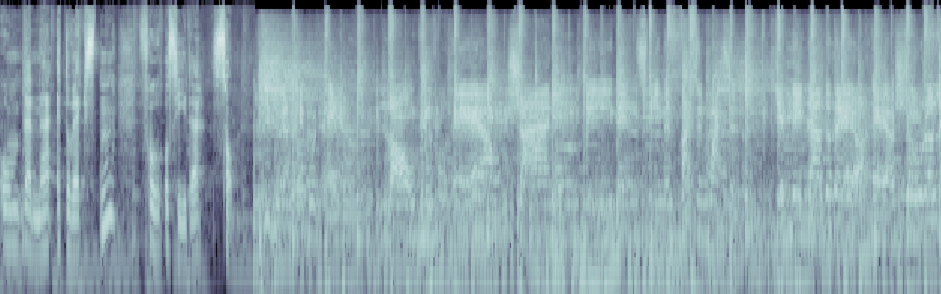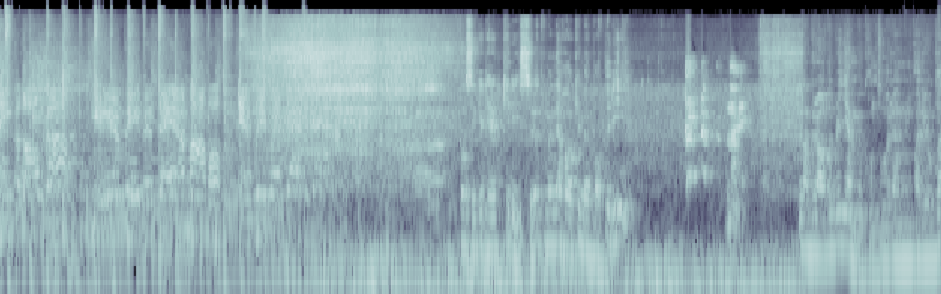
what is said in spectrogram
om denne etterveksten, for å si det sånn. Give me down to there, hair, shoulder length longer. Here, baby, there, mama, everywhere, daddy, daddy. Det ser sikkert helt krise ut, men jeg har ikke med batteri. Nei. Det er bra det blir hjemmekontor en periode.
